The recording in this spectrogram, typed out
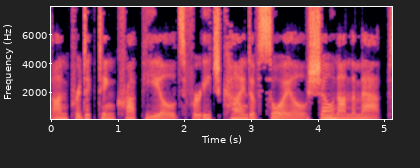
on predicting crop yields for each kind of soil shown on the maps.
